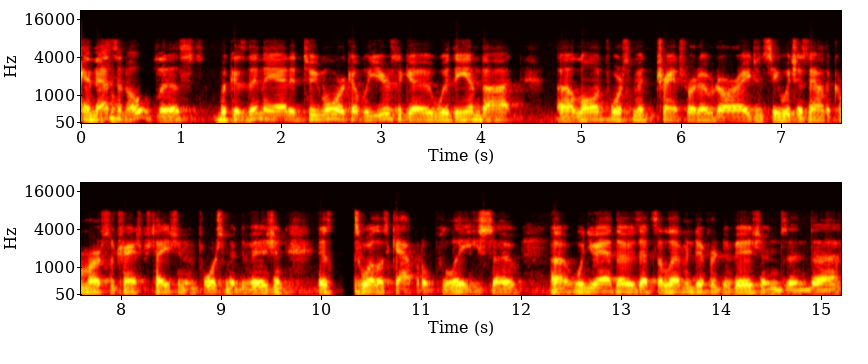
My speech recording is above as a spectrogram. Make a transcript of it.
And that's an old list because then they added two more a couple of years ago with the MDOT uh, law enforcement transferred over to our agency, which is now the Commercial Transportation Enforcement Division, as, as well as Capitol Police. So uh, when you add those, that's 11 different divisions and uh,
